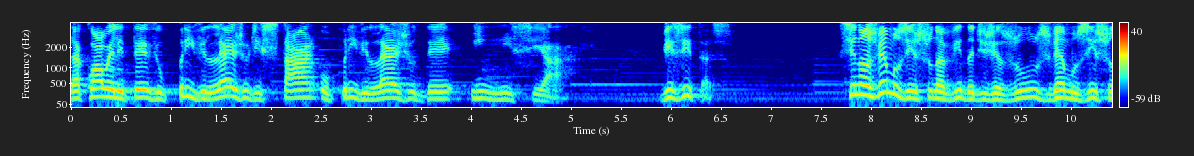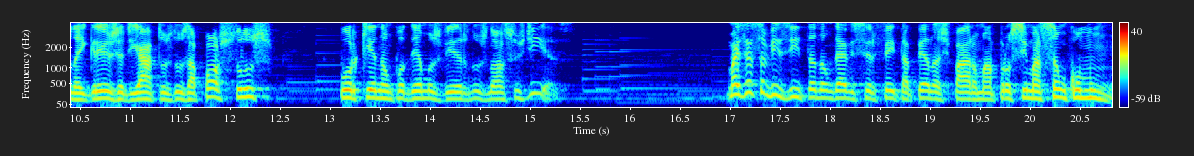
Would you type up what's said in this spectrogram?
da qual ele teve o privilégio de estar, o privilégio de iniciar. Visitas. Se nós vemos isso na vida de Jesus, vemos isso na igreja de Atos dos Apóstolos, por que não podemos ver nos nossos dias? Mas essa visita não deve ser feita apenas para uma aproximação comum.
